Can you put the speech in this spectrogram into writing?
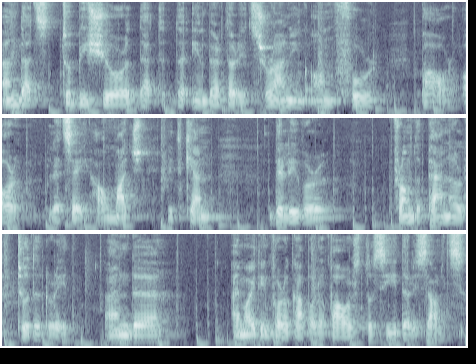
and that's to be sure that the inverter is running on full power or let's say how much it can deliver from the panel to the grid and uh, I'm waiting for a couple of hours to see the results.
